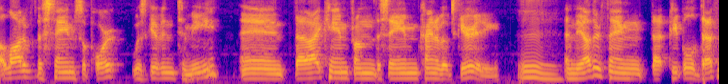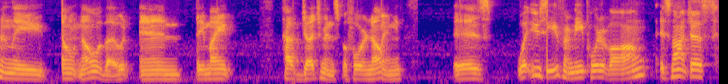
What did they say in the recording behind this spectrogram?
a lot of the same support was given to me and that I came from the same kind of obscurity. Mm, And the other thing that people definitely don't know about, and they might have judgments before knowing, is what you see from me, Porter Vong. It's not just,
